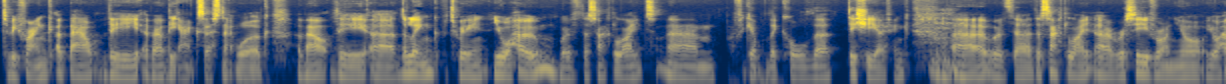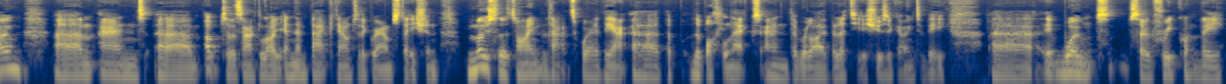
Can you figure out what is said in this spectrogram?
to be frank, about the about the access network, about the uh, the link between your home with the satellite. Um, I forget what they call the dishy, I think, mm-hmm. uh, with the the satellite uh, receiver on your your home, um, and um, up to the satellite, and then back down to the ground station. Most of the time, that's where the uh, the, the, bottlenecks and the reliability issues are going to be. Uh, it won't so frequently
